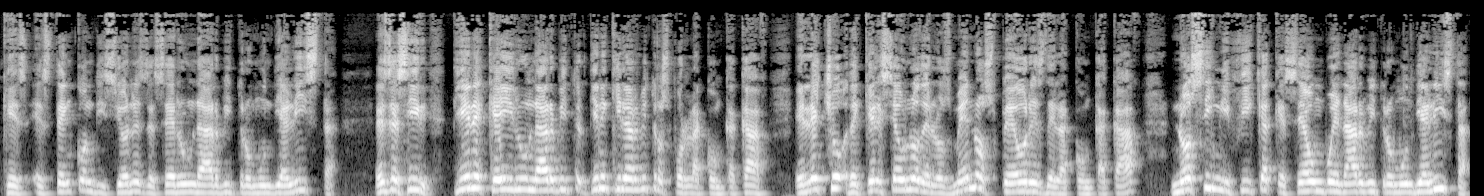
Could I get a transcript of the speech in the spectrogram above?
que esté en condiciones de ser un árbitro mundialista. Es decir, tiene que ir un árbitro, tiene que ir árbitros por la CONCACAF. El hecho de que él sea uno de los menos peores de la CONCACAF no significa que sea un buen árbitro mundialista,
